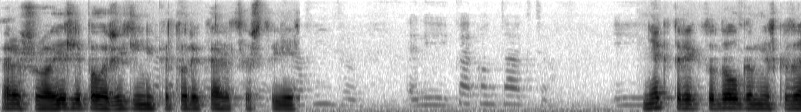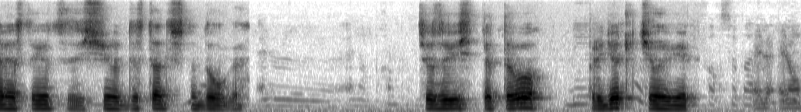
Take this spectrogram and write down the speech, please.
Хорошо, а если положительный, который кажется, что есть? Некоторые, кто долго мне сказали, остается еще достаточно долго. Все зависит от того, придет ли человек. force pas. Elle, elle en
